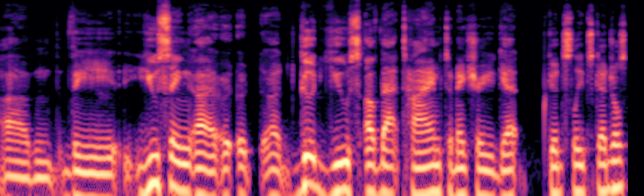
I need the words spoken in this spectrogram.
um, the using uh, uh, uh, good use of that time to make sure you get good sleep schedules.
